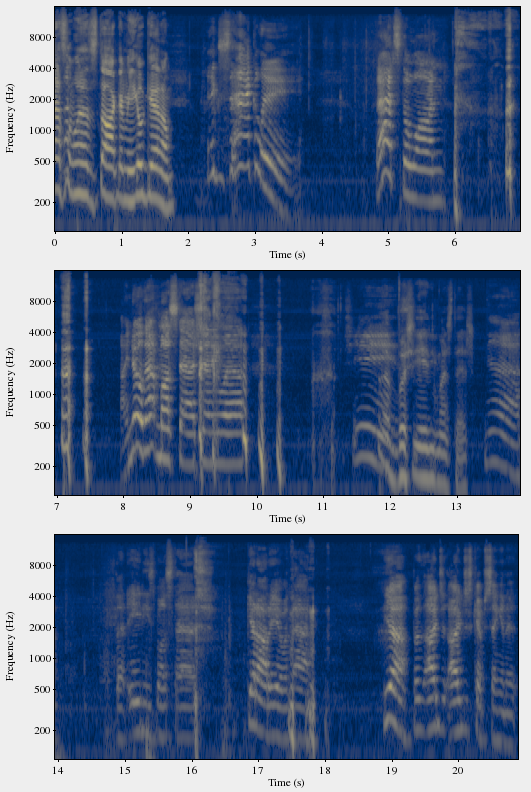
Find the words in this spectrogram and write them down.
That's the one that's stalking me. Go get him. exactly. That's the one. I know that mustache anywhere. Jeez. That bushy 80 mustache. Yeah. That 80s mustache. Get out of here with that. yeah, but I, I just kept singing it.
